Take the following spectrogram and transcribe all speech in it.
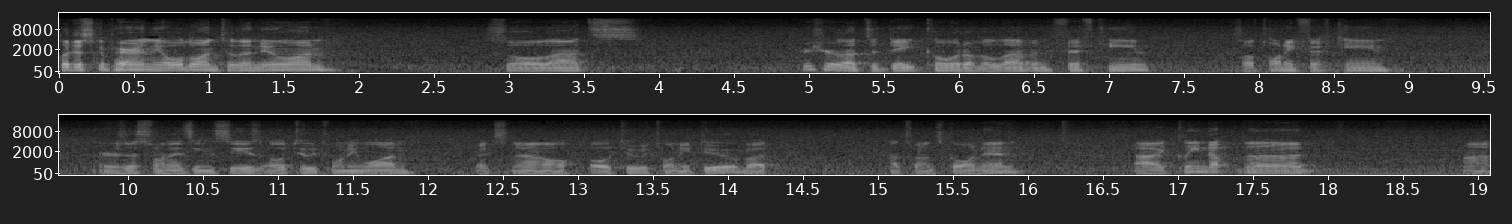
So just comparing the old one to the new one. So that's pretty sure that's a date code of 1115. So 2015. There's this one as you can see is 0221. It's now 0222, but that's when it's going in. Uh, I cleaned up the, uh,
